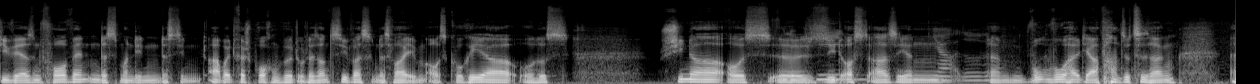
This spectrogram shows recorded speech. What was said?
diversen Vorwänden, dass man denen, dass denen Arbeit versprochen wird oder sonst wie was. Und das war eben aus Korea, aus China, aus äh, Südostasien, ja, also ähm, wo, wo halt Japan sozusagen äh,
